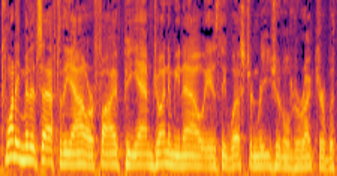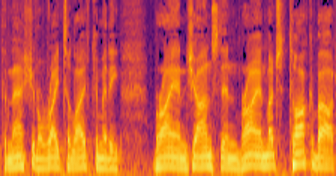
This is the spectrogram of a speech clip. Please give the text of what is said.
20 minutes after the hour, 5 p.m., joining me now is the Western Regional Director with the National Right to Life Committee, Brian Johnston. Brian, much to talk about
